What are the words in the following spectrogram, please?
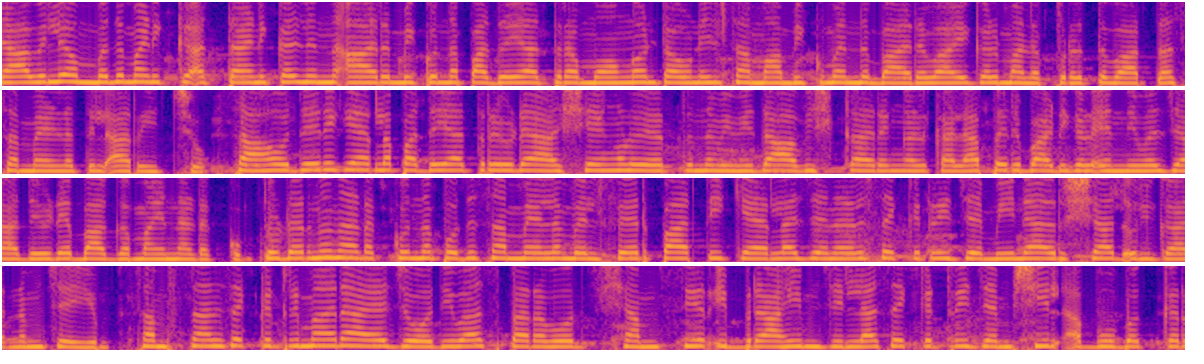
രാവിലെ ഒമ്പത് മണിക്ക് അത്താണിക്കൽ നിന്ന് ആരംഭിക്കുന്ന പദയാത്ര മോങ്ങം ടൗണിൽ സമാപിക്കുമെന്ന് ഭാരവാഹികൾ മലപ്പുറത്ത് വാർത്താ സമ്മേളനത്തിൽ അറിയിച്ചു. സഹോദരി കേരള പദയാത്രയുടെ ആശയങ്ങൾ ഉയർത്തുന്ന വിവിധ ആവിഷ്കാരങ്ങൾ കലാപരിപാടികൾ എന്നിവ ജാഥയുടെ ഭാഗമായി നടക്കും. തുടർന്ന് നടക്കുന്ന പൊതുസമ്മേളനം Welfare Party Kerala general secretary Jameena Irshad ഉദ്ഘാടനം ചെയ്യും. സംസ്ഥാന സെക്രട്ടറിമാരായ ജ്യോതിവാസ് പറവൂർ ഷംസീർ ഇബ്രാഹിം ജില്ലാ സെക്രട്ടറി ജംഷീൽ അബൂബക്കർ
